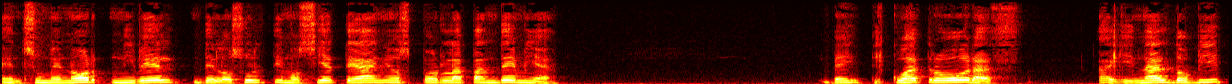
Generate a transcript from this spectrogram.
en su menor nivel de los últimos siete años por la pandemia. 24 horas. Aguinaldo VIP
